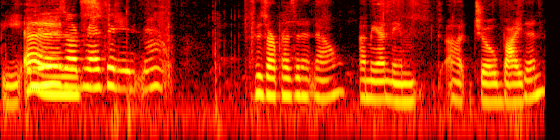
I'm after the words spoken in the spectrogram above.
The And who's our president now? Who's our president now? A man named uh, Joe Biden.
